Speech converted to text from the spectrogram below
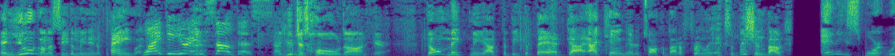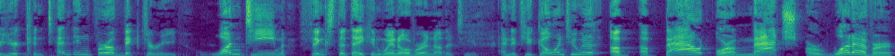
and you're going to see the meaning of pain. Why do you insult us? Now, you just hold on here. Don't make me out to be the bad guy. I came here to talk about a friendly exhibition bout. Any sport where you're contending for a victory, one team thinks that they can win over another team. And if you go into a, a, a bout or a match or whatever,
